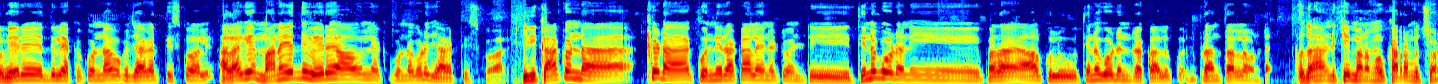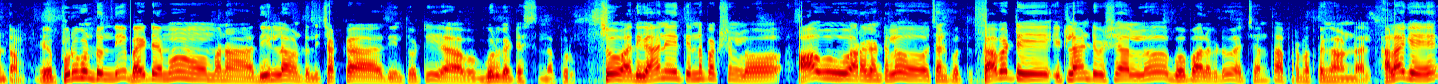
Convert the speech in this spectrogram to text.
వేరే ఎద్దులు ఎక్కకుండా ఒక జాగ్రత్త తీసుకోవాలి. అలాగే మన ఎద్దు వేరే ఆవులను ఎక్కకుండా కూడా జాగ్రత్త తీసుకోవాలి. ఇది కాకుండా ఇక్కడ కొన్ని రకాలైనటువంటి తినకూడని పద ఆకులు తినకూడని రకాలు కొన్ని ప్రాంతాల్లో ఉంటాయి. ఉదాహరణకి మనము కర్రముచ్చు అంటాం. పురుగు ఉంటుంది బయటేమో మన దీనిలా ఉంటుంది చెక్క దీంతో గూడు కట్టేస్తుంది ఆ పురుగు. సో అది కానీ తిన్న పక్షంలో ఆవు అరగంటలో చనిపోతుంది. కాబట్టి ఇట్లాంటి విషయాల్లో గోపాలకుడు అత్యంత అప్రమత్తంగా ఉండాలి. అలాగే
